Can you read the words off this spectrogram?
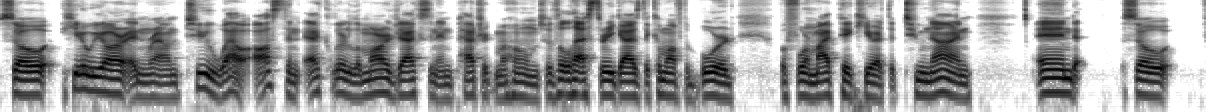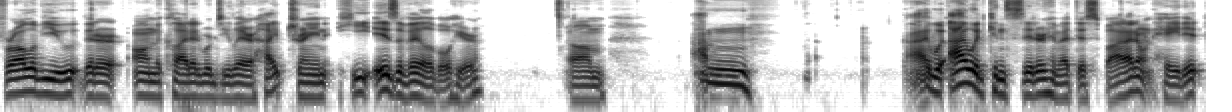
So here we are in round two. Wow, Austin Ekeler, Lamar Jackson, and Patrick Mahomes were the last three guys to come off the board before my pick here at the 2 9. And so for all of you that are on the Clyde Edwards Helaire hype train, he is available here. Um, I'm I would I would consider him at this spot. I don't hate it,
